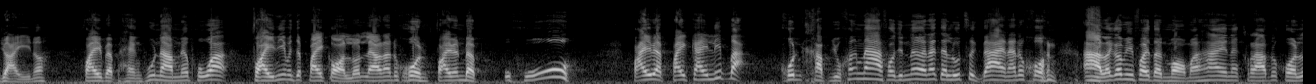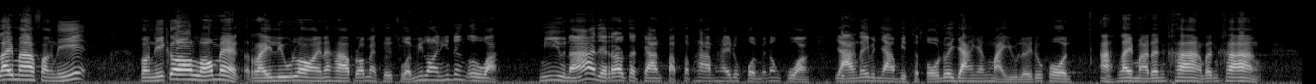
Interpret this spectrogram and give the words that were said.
ใหญ่ๆเนาะไฟแบบแห่งผู้นำเนี่ยเพราะว่าไฟนี่มันจะไปก่อนรถแล้วนะทุกคนไฟมันแบบโอ้โห ไปแบบไปไกลลิบอะคนขับอยู่ข้างหน้า f o r t u n e r น่าจะรู้สึกได้นะทุกคน อ่า แล้วก็มีไฟตัดหมอกมาให้นะครับ ทุกคนไล่มาฝั่งนี้ ฝั่งนี้ก็ล้อแม็กไรริ้วรอยนะครับล้อแม็กสวยๆมีรอยนิดนึงเออว่ะมีอยู่นะ เดี๋ยวเราจัดการปรับสภาพให้ทุกคนไม่ต้องกลัวยางได้เป็นยางบิดสโตนด้วยยางยังใหม่อยู่เลยทุกคนอะไล่มาด้านข้างด้านข้าง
